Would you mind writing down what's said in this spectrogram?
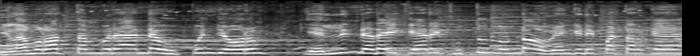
ഇളമുറ തമ്പുരാന്റെ ഉപ്പും ചോറും എല്ലിന്റെ ഇടയിൽ കയറി കുത്തുന്നുണ്ടോ വെങ്കിടിപ്പട്ടർക്ക്?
